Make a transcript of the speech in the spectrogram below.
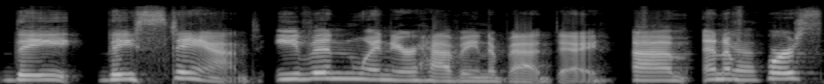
they they stand even when you're having a bad day um and of yeah. course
